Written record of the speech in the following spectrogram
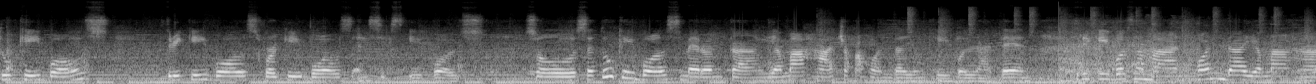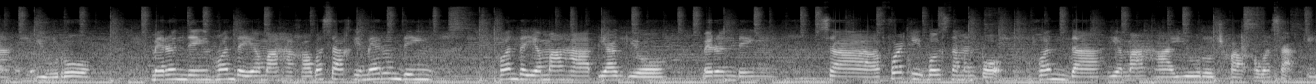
2 cables, 3 cables, 4 cables, and 6 cables. So, sa 2 cables, meron kang Yamaha tsaka Honda yung cable natin. 3 cables naman, Honda, Yamaha, Euro. Meron ding Honda, Yamaha, Kawasaki. Meron ding Honda, Yamaha, Piaggio. Meron ding sa 4 cables naman po, Honda, Yamaha, Euro, tsaka Kawasaki.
